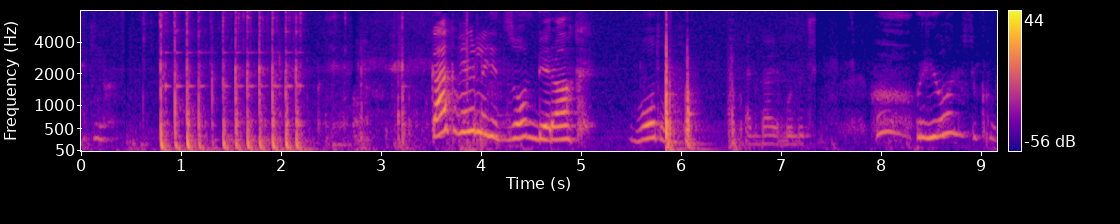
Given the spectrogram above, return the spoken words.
таких. Как выглядит зомби-рак? Вот он. Так, далі буду чи- Реально закрой.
